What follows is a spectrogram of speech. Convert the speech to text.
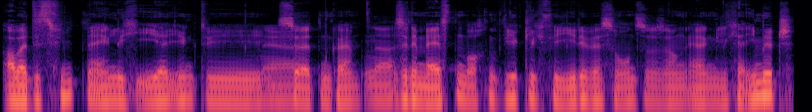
aber das finden eigentlich eher irgendwie ja. selten, gell? Na. Also die meisten machen wirklich für jede Version sozusagen eigentlich ein Image,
